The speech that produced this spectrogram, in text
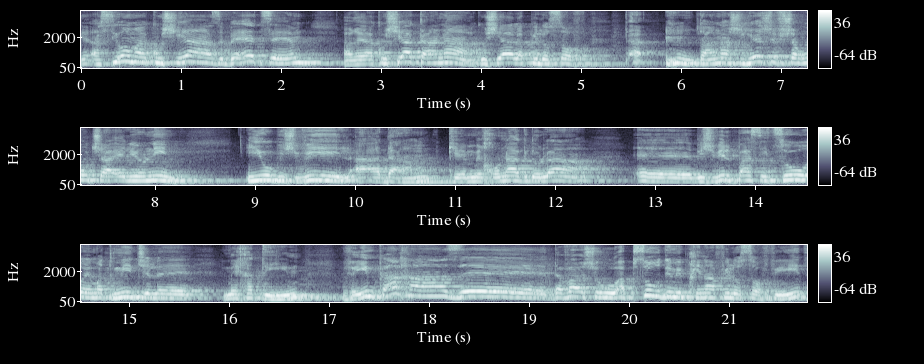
הסיוע מהקושייה זה בעצם, הרי הקושייה טענה, הקושייה על הפילוסוף, טענה שיש אפשרות שהעליונים יהיו בשביל האדם כמכונה גדולה אה, בשביל פס ייצור מתמיד של מחטים ואם ככה זה דבר שהוא אבסורדי מבחינה פילוסופית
